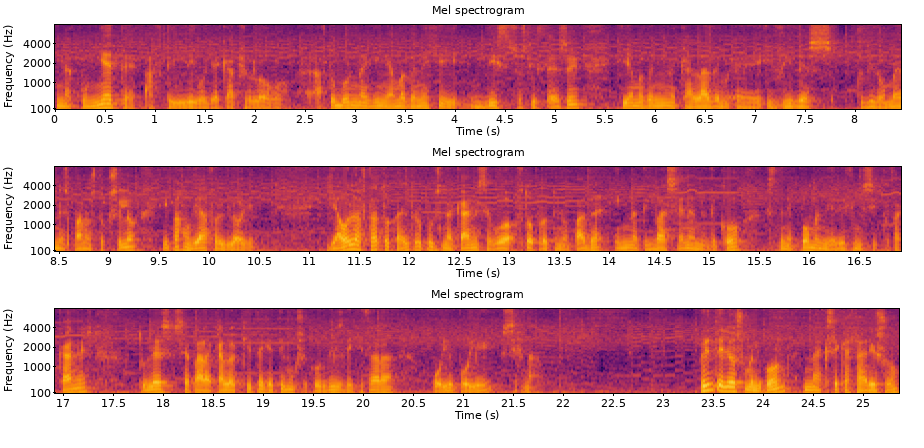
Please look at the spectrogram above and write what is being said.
να κουνιέται αυτή λίγο για κάποιο λόγο. Αυτό μπορεί να γίνει άμα δεν έχει μπει στη σωστή θέση ή άμα δεν είναι καλά ε, οι βίδες βιδωμένες πάνω στο ξύλο. Υπάρχουν διάφοροι λόγοι. Για όλα αυτά, το καλύτερο που έχεις να κάνεις, εγώ αυτό προτείνω πάντα, είναι να την πας σε έναν ειδικό στην επόμενη ρύθμιση που θα κάνεις. Του λες: Σε παρακαλώ, κοίτα γιατί μου ξεκουρδίζει η κιθάρα πολύ πολύ συχνά. Πριν τελειώσουμε λοιπόν, να ξεκαθαρίσω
